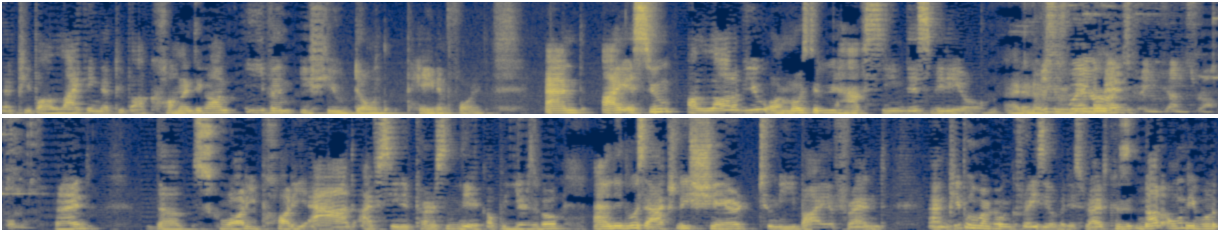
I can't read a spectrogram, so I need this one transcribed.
that people are liking, that people are commenting on, even if you don't pay them for it. And I assume a lot of you or most of you have seen this video. I don't know this if you is where remember your it. ice cream comes from. Right? The Squatty Potty ad. I've seen it personally a couple years ago, and it was actually shared to me by a friend. And people were going crazy over this, right? Because not only were,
